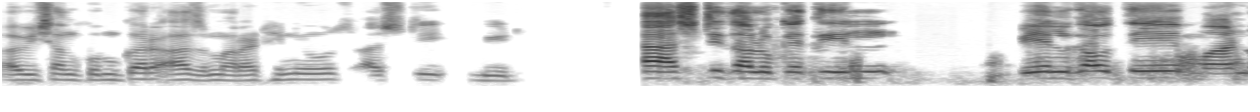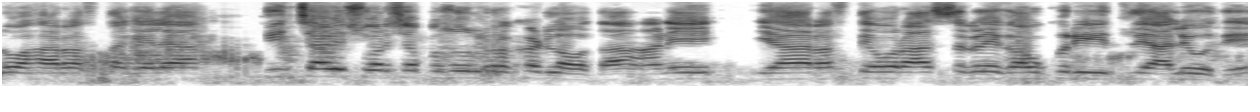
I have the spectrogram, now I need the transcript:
अविशांत कुमकर आज मराठी न्यूज आष्टी बीड. आष्टी तालुक्यातील बेलगाव ते मांडवा हा रस्ता गेल्या तीस चाळीस वर्षापासून रखडला होता आणि या रस्त्यावर आज सगळे गावकरी इथले आले होते.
